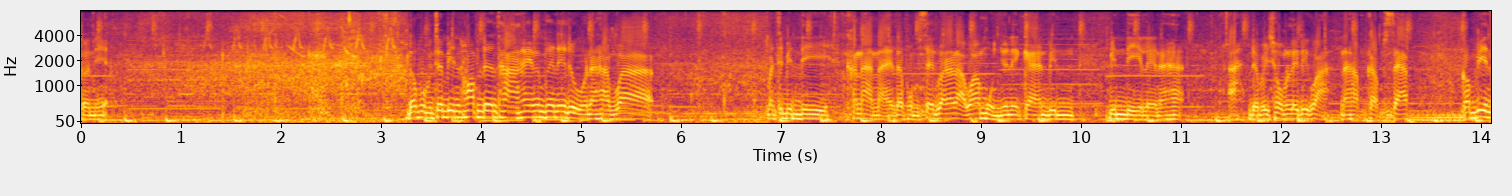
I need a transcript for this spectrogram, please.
ตัวนี้เดี๋ยวผมจะบินฮอปเดินทางให้เพื่อนๆได้ดูนะครับว่ามันจะบินดีขนาดไหน แต่ผมเซตไว้แล้วแหละว่าหมุนอยู่ในแกนบินบินดีเลยนะฮะอะเดี๋ยวไปชมเลยดีกว่านะครับ กับแซปก็บิน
